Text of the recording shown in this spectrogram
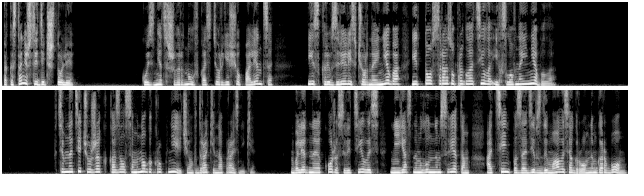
«Так и станешь сидеть, что ли?» Кузнец швырнул в костер еще поленце, искры взвелись в черное небо, и то сразу проглотило их, словно и не было. В темноте чужак казался много крупнее, чем в драке на празднике. Бледная кожа светилась неясным лунным светом, а тень позади вздымалась огромным горбом.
